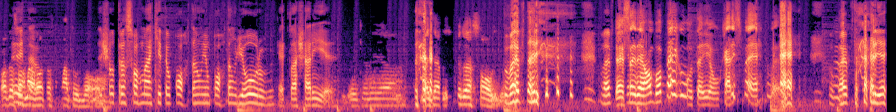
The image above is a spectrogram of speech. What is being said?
Pode transformar, Eita. pode transformar tudo bom. Deixa eu transformar aqui teu portão em um portão de ouro, o que é que tu acharia? Eu queria. Mas é líquido ou é sólido? Vai putaria. Vai putaria. Essa ideia é uma boa pergunta aí, é um cara esperto, velho. O pai putaria.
